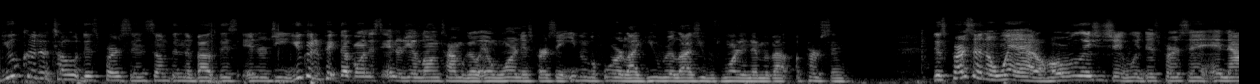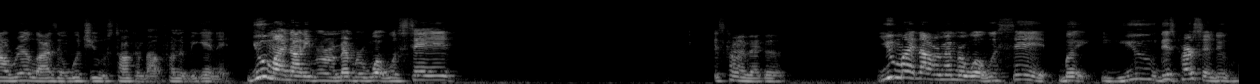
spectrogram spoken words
you could have told this person something about this energy. You could have picked up on this energy a long time ago and warned this person even before like you realized you was warning them about a person. This person went and had a whole relationship with this person and now realizing what you was talking about from the beginning. You might not even remember what was said. It's coming back up you might not remember what was said, but you, this person do.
